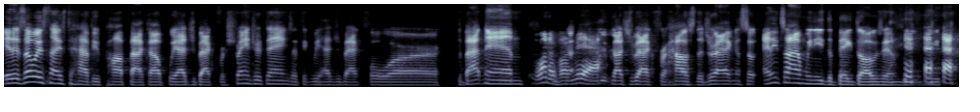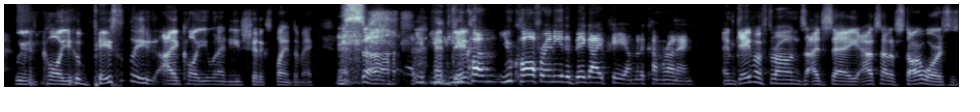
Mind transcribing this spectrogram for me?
It is always nice to have you pop back up. We had you back for Stranger Things. I think we had you back for the Batman. One of We've them, got- yeah. We've got you back for House of the Dragon. So anytime we need the big dogs in, we, we, we call you. Basically, I call you when I need shit explained to me. And, uh, you, you, and you come, you call for any of the big IP. I'm gonna come running. And Game of Thrones, I'd say outside of Star Wars is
